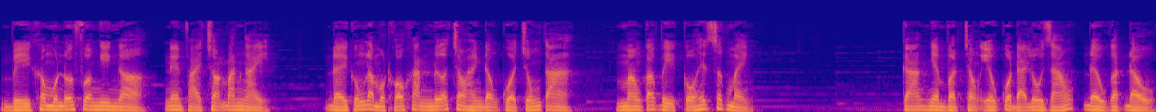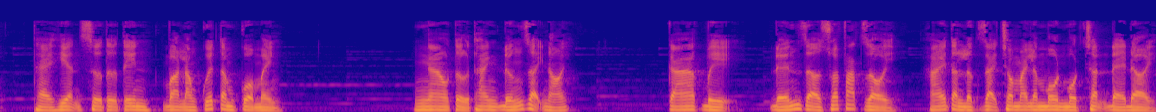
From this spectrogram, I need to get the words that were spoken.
Vì không muốn đối phương nghi ngờ nên phải chọn ban ngày. Đây cũng là một khó khăn nữa cho hành động của chúng ta. Mong các vị cố hết sức mình các nhân vật trọng yếu của đại lôi giáo đều gật đầu, thể hiện sự tự tin và lòng quyết tâm của mình. Ngao tử thanh đứng dậy nói, các vị, đến giờ xuất phát rồi, hãy tận lực dạy cho mai lâm môn một trận đề đời.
